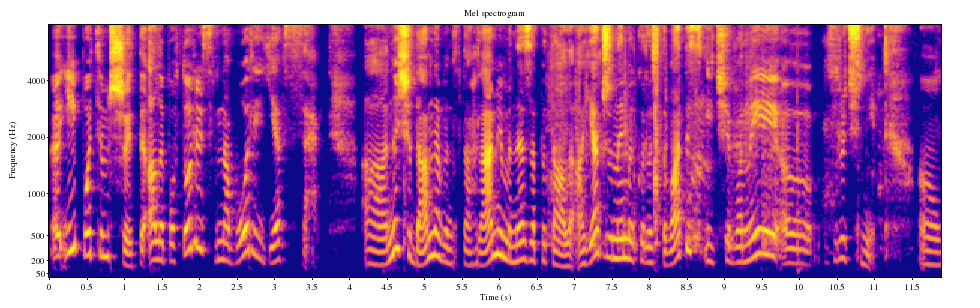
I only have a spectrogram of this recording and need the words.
е, і потім шити. Але, повторюсь, в наборі є все. Нещодавно в інстаграмі мене запитали, а як же ними користуватись і чи вони е, зручні. Е,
